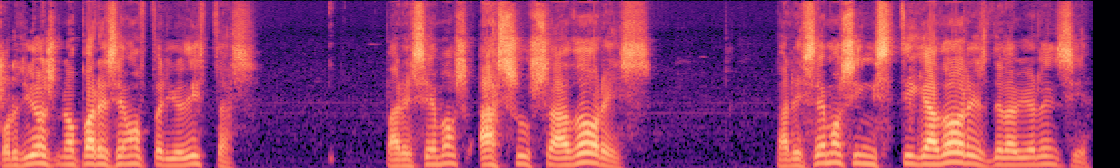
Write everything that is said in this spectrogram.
Por Dios, no parecemos periodistas, parecemos asusadores, parecemos instigadores de la violencia.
